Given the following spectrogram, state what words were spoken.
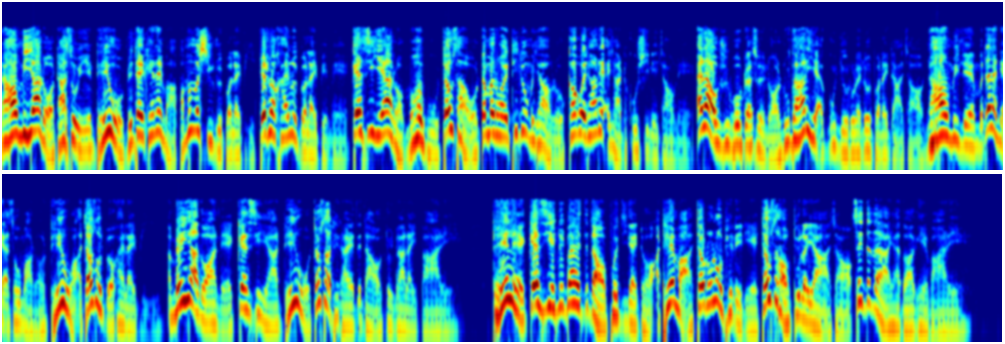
နာအိုမီကတော့ဒါဆိုရင်ဒင်းကိုမြေတိုက်ခဲထဲမှာဘာမှမရှိဘူးလို့ပြောလိုက်ပြီးပြတ်ထွက်ခိုင်းလို့ပြောလိုက်ပေမဲ့ကယ်စီရဲကတော့မဟုတ်ဘူးတောက်စာကိုတမန်တော်ရဲ့ထိလို့မရအောင်လို့ကောက်ွယ်ထားတဲ့အရာတစ်ခုရှိနေကြောင်းနဲ့အဲ့ဒါကိုယူဖို့အတွက်ဆိုရင်တော့လူသားတွေရဲ့အကူညိုလိုတယ်လို့ပြောလိုက်တာကြောင့်နာအိုမီလည်းမတက်နိုင်တဲ့အဆုံးမှာတော့ဒင်းကိုအကြောက်ဆိုပြောခိုင်းလိုက်ပြီးအမေရသွားတဲ့ကယ်စီယာဒင်းကိုတောက်စာထည့်ထားတဲ့တစ်တာကိုညွှန်ပြလိုက်ပါတယ်ဒင်းလေကယ်စီယာညွှန်ပြတဲ့တစ်တာကိုဖွင့်ကြည့်လိုက်တော့အထဲမှာကြောက်တုံးလို့ဖြစ်နေတဲ့ကြောက်စာကိုတွေ့လိုက်ရတာကြောင့်စိတ်သက်သာရသွားခဲ့ပါတယ်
